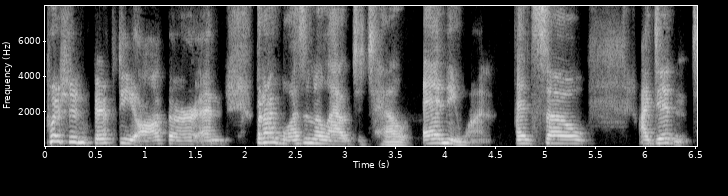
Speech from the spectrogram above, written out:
pushing 50 author. And, but I wasn't allowed to tell anyone. And so I didn't.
